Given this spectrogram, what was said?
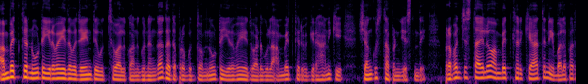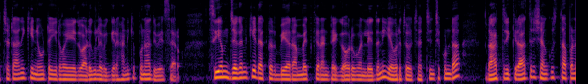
అంబేద్కర్ నూట ఇరవై ఐదవ జయంతి ఉత్సవాలకు అనుగుణంగా గత ప్రభుత్వం నూట ఇరవై ఐదు అడుగుల అంబేద్కర్ విగ్రహానికి శంకుస్థాపన చేసింది. ప్రపంచ స్థాయిలో అంబేద్కర్ ఖ్యాతిని బలపరచడానికి నూట ఇరవై ఐదు అడుగుల విగ్రహానికి పునాది వేశారు. సీఎం జగన్కి డాక్టర్ బిఆర్ అంబేద్కర్ అంటే గౌరవం లేదని ఎవరితో చర్చించకుండా రాత్రికి రాత్రి శంకుస్థాపన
